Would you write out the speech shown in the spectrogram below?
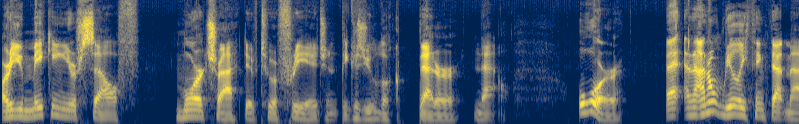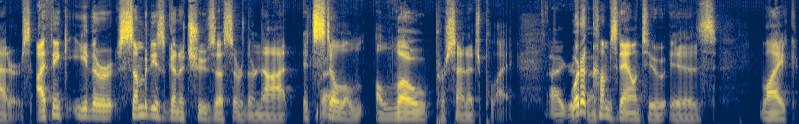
are you making yourself more attractive to a free agent because you look better now? Or, and I don't really think that matters. I think either somebody's going to choose us or they're not. It's still a, a low percentage play. I agree What it that. comes down to is like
